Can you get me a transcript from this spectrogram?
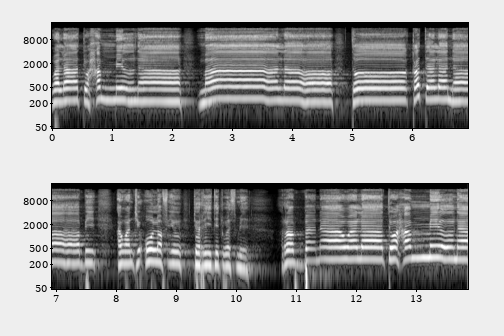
ولا تحملنا ما لا طاقة لنا به I want you, all of you to read it with me. ربنا ولا تحملنا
